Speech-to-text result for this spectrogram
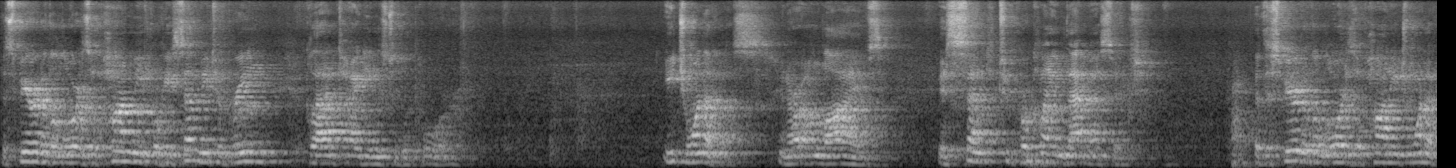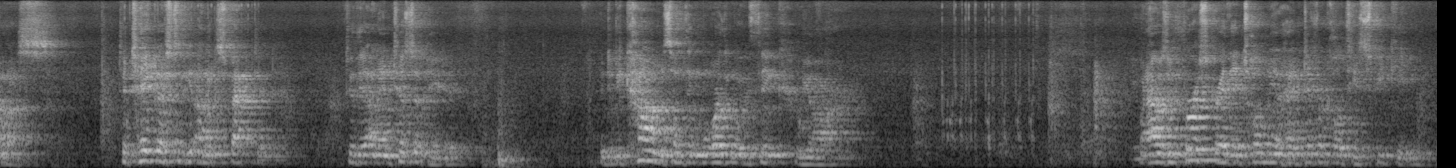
The Spirit of the Lord is upon me, for he sent me to bring glad tidings to the poor. Each one of us in our own lives is sent to proclaim that message. That the Spirit of the Lord is upon each one of us to take us to the unexpected, to the unanticipated, and to become something more than we think we are. When I was in first grade, they told me I had difficulty speaking.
